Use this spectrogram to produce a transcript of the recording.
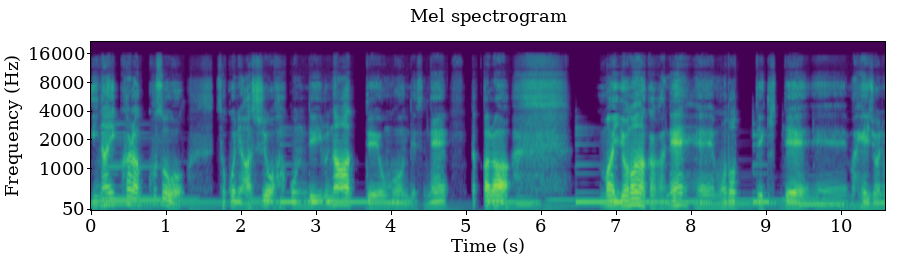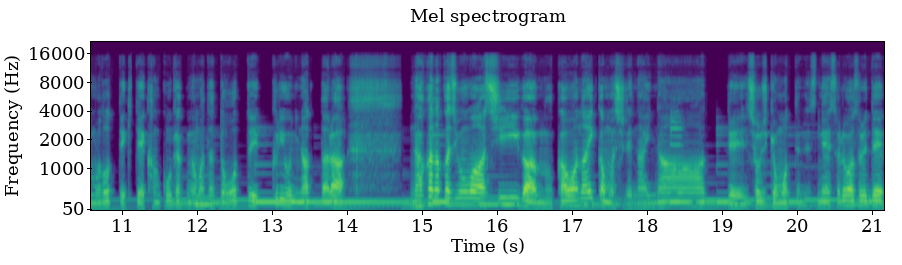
いないからこそそこに足を運んでいるなって思うんですね。だからまあ世の中がね、えー、戻ってきて、えー、まあ、平常に戻ってきて観光客がまたどーっと来るようになったらなかなか自分は足が向かわないかもしれないなーって正直思ってんですね。それはそれで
